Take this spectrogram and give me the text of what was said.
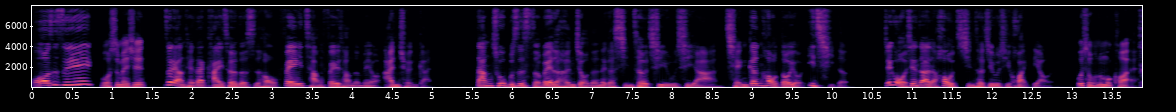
我是十一，我是梅心。这两天在开车的时候，非常非常的没有安全感。当初不是 survey 了很久的那个行车记录器啊，前跟后都有一起的，结果我现在的后行车记录器坏掉了。为什么那么快？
